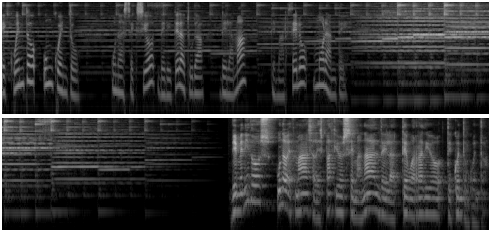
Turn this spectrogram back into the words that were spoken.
Te cuento un cuento, una secció de literatura de la mà de Marcelo Morante. Bienvenidos una vez más al espacio semanal de la Tegua Radio Te cuento un cuento.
